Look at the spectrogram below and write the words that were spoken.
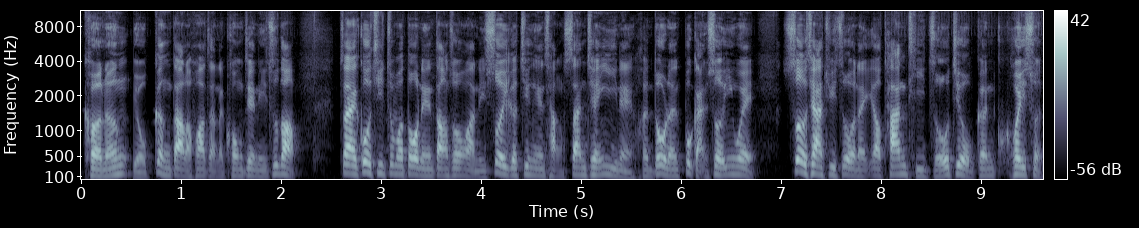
可能有更大的发展的空间。你知道，在过去这么多年当中啊，你设一个晶圆厂三千亿呢，很多人不敢设，因为设下去之后呢，要摊提折旧跟亏损。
